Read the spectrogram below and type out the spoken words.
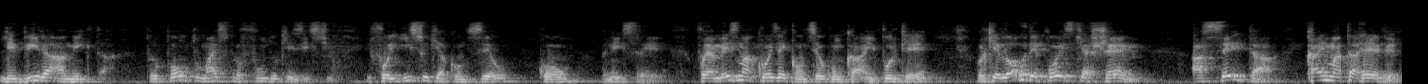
lebira amicta, para o ponto mais profundo que existe. E foi isso que aconteceu com Bnei Israel. Foi a mesma coisa que aconteceu com Caim. Por quê? Porque logo depois que Hashem aceita Caim mata Hevel.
